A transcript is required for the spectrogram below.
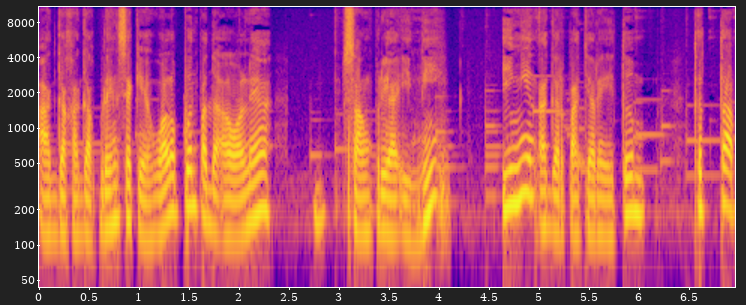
Agak-agak brengsek ya. Walaupun pada awalnya sang pria ini ingin agar pacarnya itu tetap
